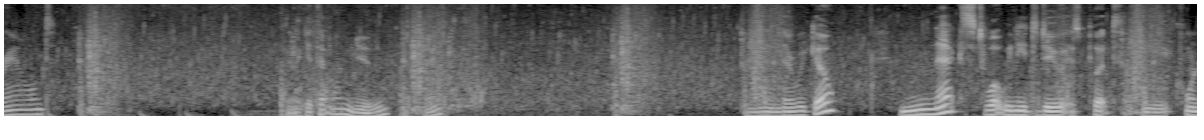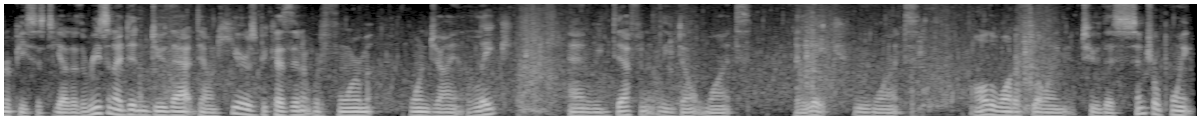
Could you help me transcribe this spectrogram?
around. Did I get that one? new? Okay. And there we go. Next, what we need to do is put the corner pieces together. The reason I didn't do that down here is because then it would form one giant lake, and we definitely don't want a lake. We want all the water flowing to this central point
